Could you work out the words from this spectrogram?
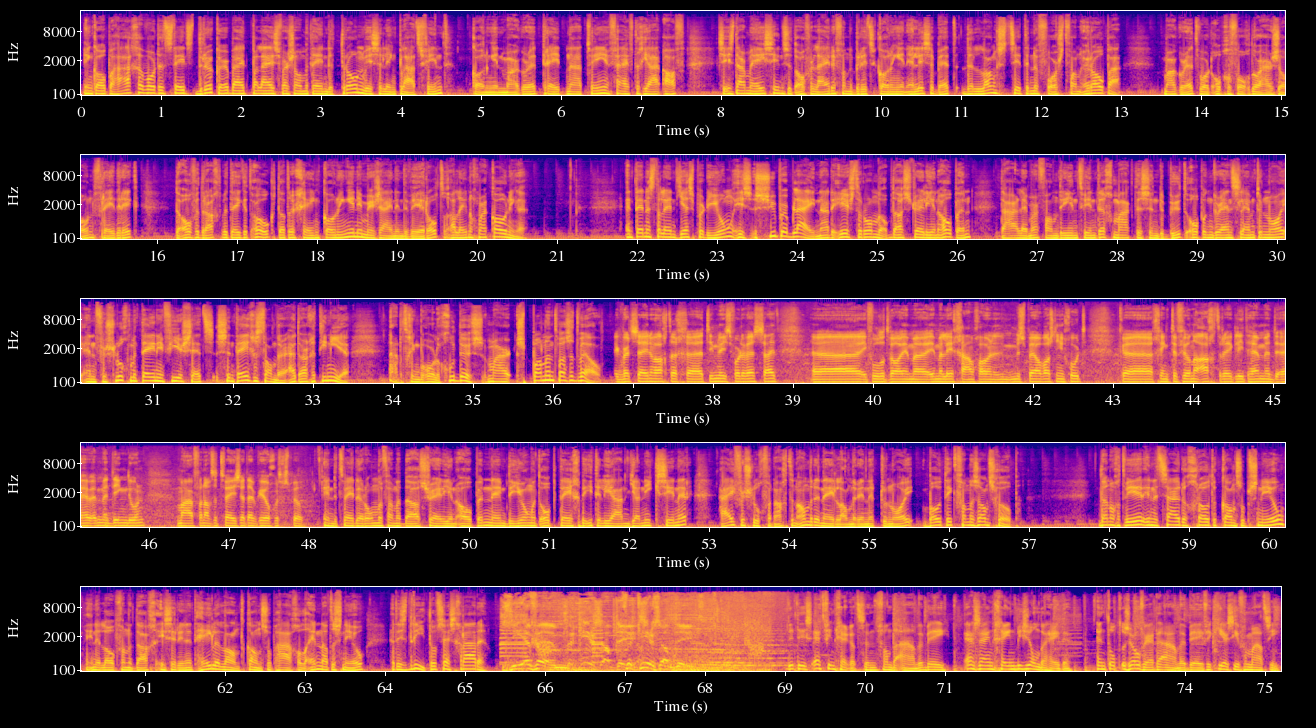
In Kopenhagen wordt het steeds drukker bij het paleis waar zometeen de troonwisseling plaatsvindt. Koningin Margaret treedt na 52 jaar af. Ze is daarmee sinds het overlijden van de Britse koningin Elizabeth de langstzittende vorst van Europa. Margaret wordt opgevolgd door haar zoon Frederik. De overdracht betekent ook dat er geen koninginnen meer zijn in de wereld, alleen nog maar koningen. En tennistalent Jesper de Jong is super blij na de eerste ronde op de Australian Open. De Haarlemmer van 23 maakte zijn debuut op een Grand Slam toernooi... en versloeg meteen in vier sets zijn tegenstander uit Argentinië. Nou, dat ging behoorlijk goed dus, maar spannend was het wel. Ik werd zenuwachtig uh, tien minuutjes voor de wedstrijd. Uh, ik voelde het wel in mijn, lichaam. Gewoon, mijn spel was niet goed. Ik uh, ging te veel naar achteren. Ik liet hem mijn ding doen. Maar vanaf de twee set heb ik heel goed gespeeld. In de tweede ronde van het Australian Open neemt de Jong het op tegen de Italiaan Yannick Sinner. Hij versloeg vannacht een andere Nederlander in het toernooi, Botik van de Zandschulp. Dan nog het weer. In het zuiden grote kans op sneeuw. In de loop van de dag is er in het hele land kans op hagel en natte sneeuw. Het is 3 tot 6 graden. ZFM, verkeersupdate. verkeersupdate. Dit is Edwin Gerritsen van de ANWB. Er zijn geen bijzonderheden. En tot zover de ANWB Verkeersinformatie.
